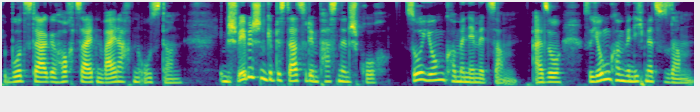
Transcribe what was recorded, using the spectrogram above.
Geburtstage, Hochzeiten, Weihnachten, Ostern. Im Schwäbischen gibt es dazu den passenden Spruch. So jung kommen wir nicht mehr zusammen. Also, so jung kommen wir nicht mehr zusammen.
